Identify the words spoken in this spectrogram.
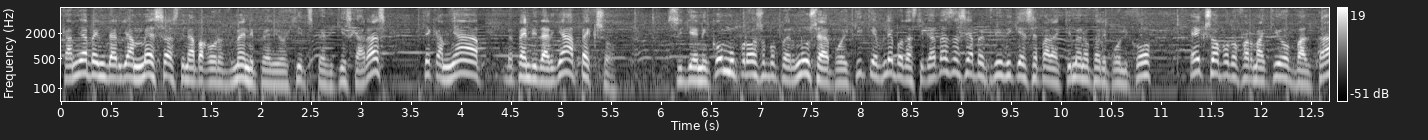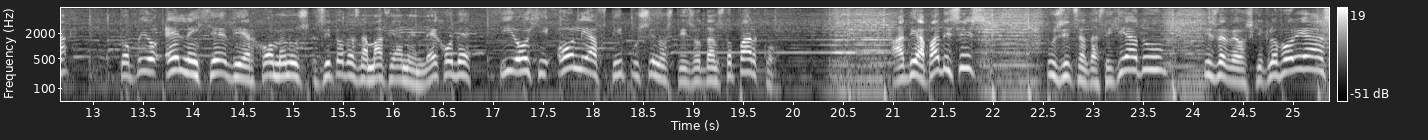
Καμιά πενηνταριά μέσα στην απαγορευμένη περιοχή της παιδικής χαράς και καμιά πενηνταριά απ' έξω. Συγγενικό μου πρόσωπο περνούσε από εκεί και βλέποντας την κατάσταση απευθύνθηκε σε παρακείμενο περιπολικό έξω από το φαρμακείο Βαλτά το οποίο έλεγχε διερχόμενους ζητώντας να μάθει αν ελέγχονται ή όχι όλοι αυτοί που συνοστίζονταν στο πάρκο. Αντί απάντησης, του ζήτησαν τα στοιχεία του, της βεβαίως κυκλοφορίας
